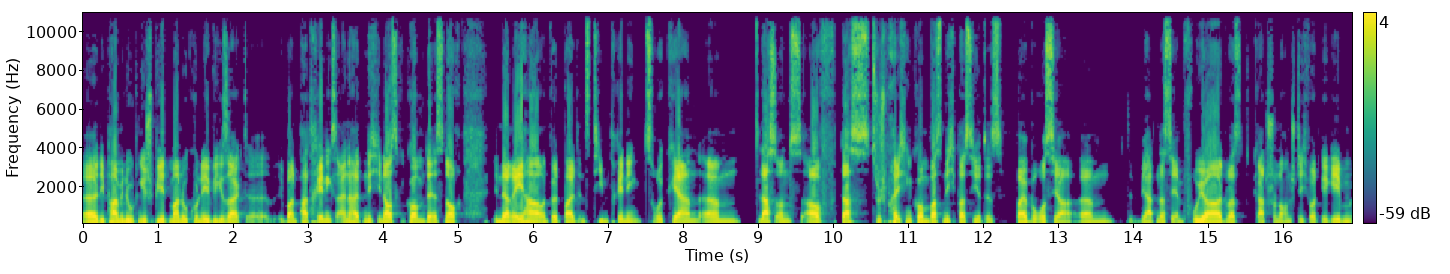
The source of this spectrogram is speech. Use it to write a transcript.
äh, die paar Minuten gespielt. Manu Kone, wie gesagt, äh, über ein paar Trainingseinheiten nicht hinausgekommen. Der ist noch in der Reha und wird bald ins Teamtraining zurückkehren. Ähm, lass uns auf das zu sprechen kommen, was nicht passiert ist bei Borussia. Ähm, wir hatten das ja im Frühjahr, du hast gerade schon noch ein Stichwort gegeben,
